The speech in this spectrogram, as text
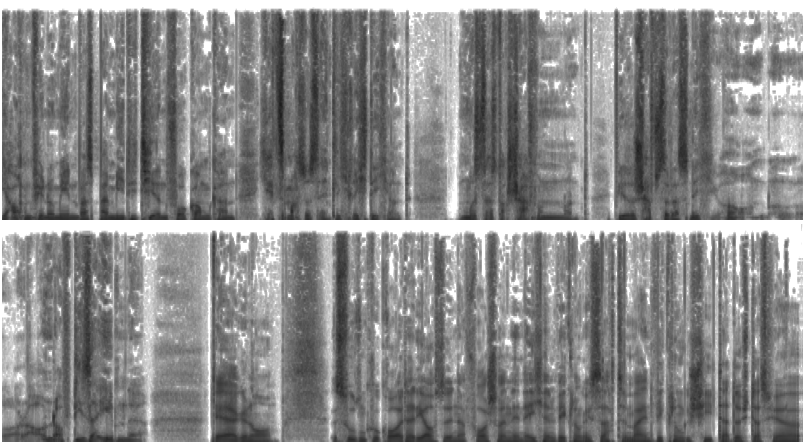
ja auch ein Phänomen, was beim Meditieren vorkommen kann. Jetzt machst du es endlich richtig und du musst das doch schaffen und wieso schaffst du das nicht? Und, und, auf dieser Ebene. Ja, genau. Susan Cook-Reuter, die auch so in der Forscherin in der Ich-Entwicklung ist, sagte immer, Entwicklung geschieht dadurch, dass wir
